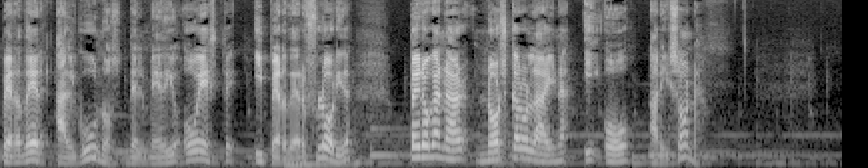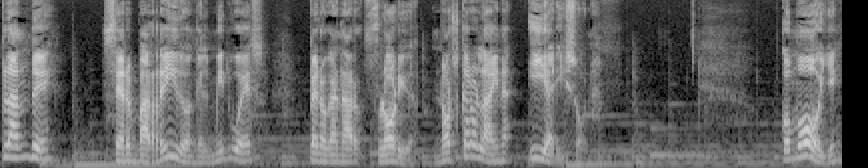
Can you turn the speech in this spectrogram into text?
Perder algunos del medio oeste y perder Florida, pero ganar North Carolina y o Arizona. Plan D, ser barrido en el Midwest, pero ganar Florida, North Carolina y Arizona. Como oyen,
